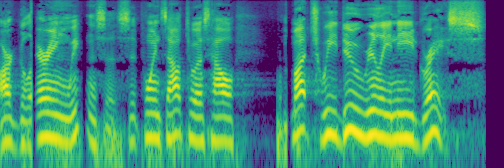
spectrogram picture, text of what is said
our glaring weaknesses, it points out to us how much we do really need grace.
